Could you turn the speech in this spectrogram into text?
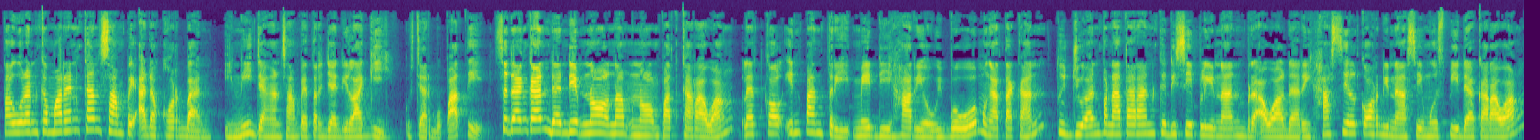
Tawuran kemarin kan sampai ada korban. Ini jangan sampai terjadi lagi, ujar Bupati. Sedangkan Dandim 0604 Karawang, Letkol Infantri Medi Haryo Wibowo mengatakan tujuan penataran kedisiplinan berawal dari hasil koordinasi Muspida Karawang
